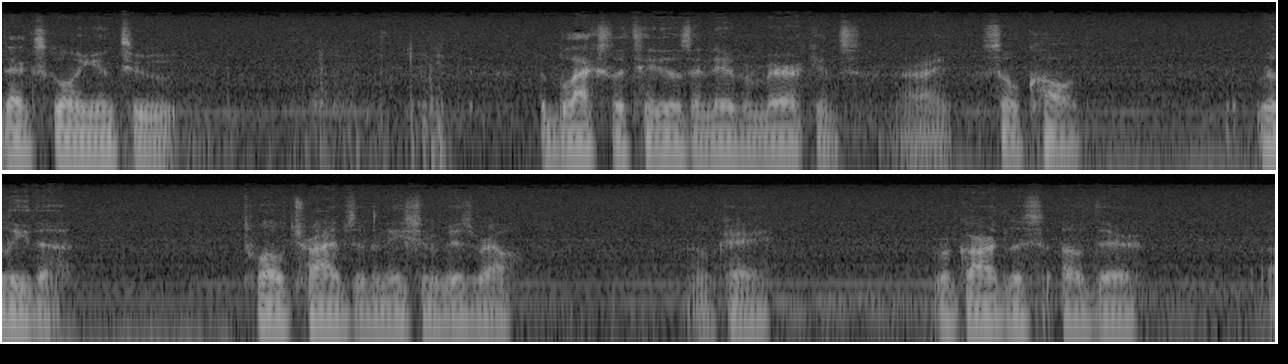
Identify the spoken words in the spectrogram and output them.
That's going into the blacks, Latinos, and Native Americans. All right. So called. Really the 12 tribes of the nation of Israel. Okay regardless of their uh,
